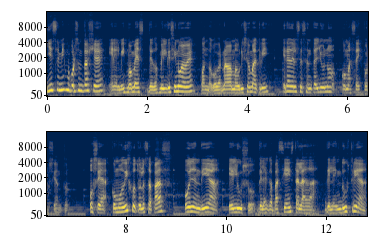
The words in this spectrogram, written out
Y ese mismo porcentaje, en el mismo mes de 2019, cuando gobernaba Mauricio Macri, era del 61,6%. O sea, como dijo Tolosa Paz, hoy en día el uso de la capacidad instalada de la industria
